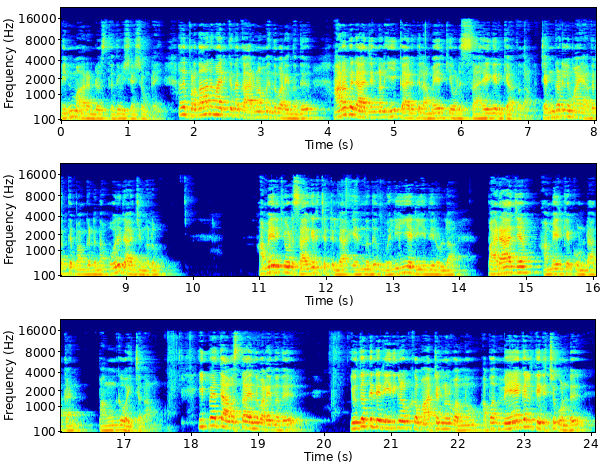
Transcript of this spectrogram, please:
പിന്മാറേണ്ട ഒരു സ്ഥിതിവിശേഷം ഉണ്ടായി അത് പ്രധാനമായിരിക്കുന്ന കാരണം എന്ന് പറയുന്നത് അറബ് രാജ്യങ്ങൾ ഈ കാര്യത്തിൽ അമേരിക്കയോട് സഹകരിക്കാത്തതാണ്. ചെങ്കടലുമായി അതിർത്തി പങ്കിടുന്ന ഒരു രാജ്യങ്ങളും അമേരിക്കയോട് സഹകരിച്ചിട്ടില്ല എന്നത് വലിയ രീതിയിലുള്ള പരാജയം അമേരിക്കക്ക് ഉണ്ടാക്കാൻ പങ്കുവഹിച്ചതാണ്. ഇപ്പോഴത്തെ അവസ്ഥ എന്ന് പറയുന്നത് യുദ്ധത്തിന്റെ രീതികൾക്കൊക്കെ മാറ്റങ്ങൾ വന്നു. അപ്പൊ മേഖൽ തിരിച്ചുകൊണ്ട്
